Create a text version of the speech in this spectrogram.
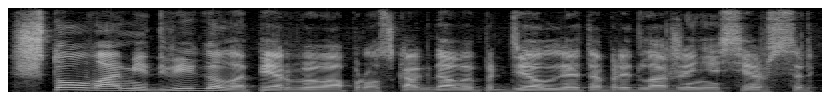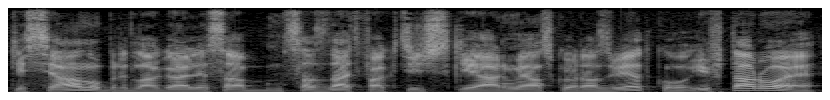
что вами двигало, первый вопрос, когда вы делали это предложение Серж Саркисяну, предлагали со- создать фактически армянскую разведку? И второе,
